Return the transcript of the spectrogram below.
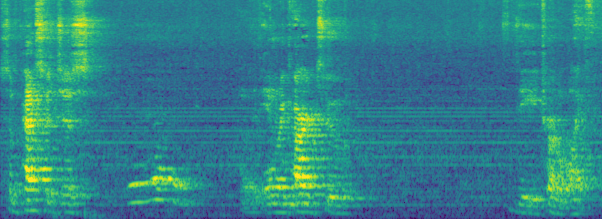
some passages uh, in regard to the eternal life.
